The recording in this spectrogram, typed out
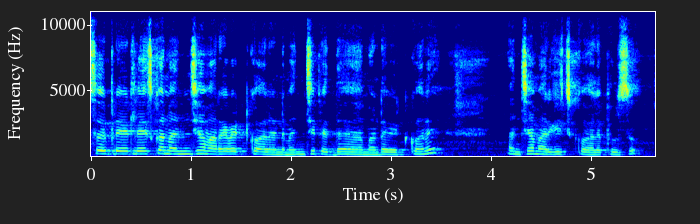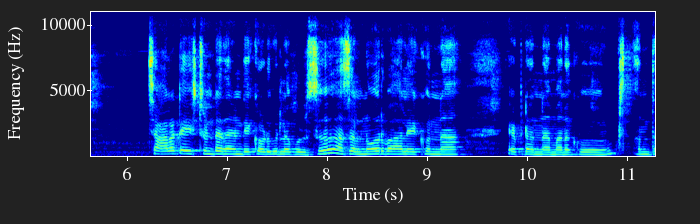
సో ఇప్పుడు ఇట్లా వేసుకొని మంచిగా మరగబెట్టుకోవాలండి. మంచి పెద్ద మంట పెట్టుకొని మంచిగా మరిగించుకోవాలి పులుసు. చాలా టేస్ట్ ఉంటుందండి కొడుగుడ్ల పులుసు. అసలు నోరు బాగాలేకున్నా ఎప్పుడన్నా మనకు అంత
